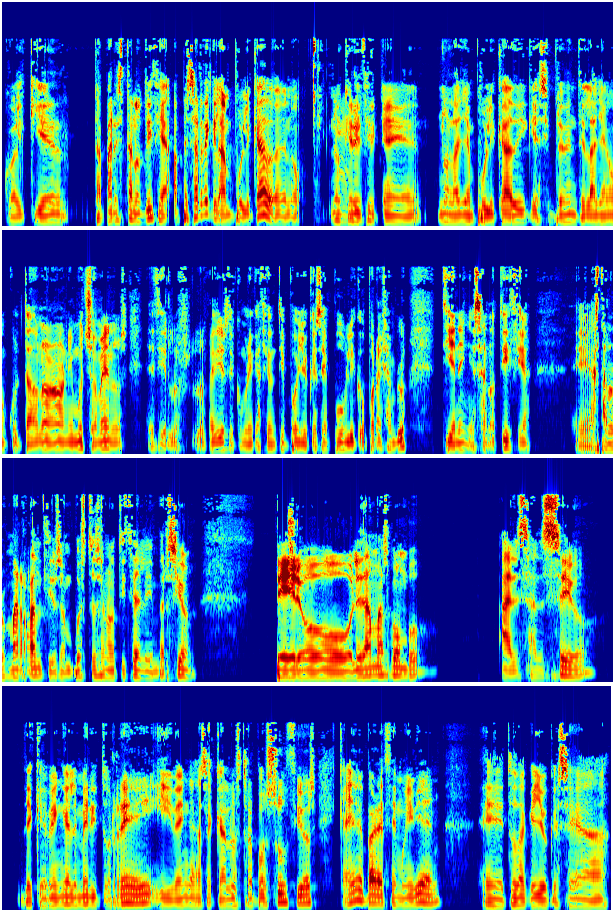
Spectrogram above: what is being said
cualquier tapar esta noticia, a pesar de que la han publicado, ¿eh? no, no hmm. quiero decir que no la hayan publicado y que simplemente la hayan ocultado, no, no, ni mucho menos. Es decir, los, los medios de comunicación tipo yo que sé, público, por ejemplo, tienen esa noticia. Eh, hasta los más rancios han puesto esa noticia de la inversión. Pero le da más bombo al salseo de que venga el emérito rey y venga a sacar los trapos sucios, que a mí me parece muy bien. Eh, todo aquello que sea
